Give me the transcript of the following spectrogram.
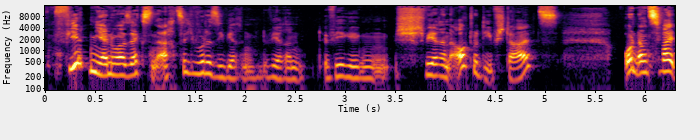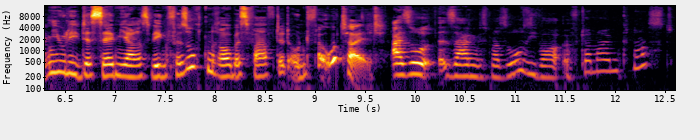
Am 4. Januar 86 wurde sie während, während, wegen schweren Autodiebstahls und am 2. Juli desselben Jahres wegen versuchten Raubes verhaftet und verurteilt. Also sagen wir es mal so, sie war öfter mal im Knast.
